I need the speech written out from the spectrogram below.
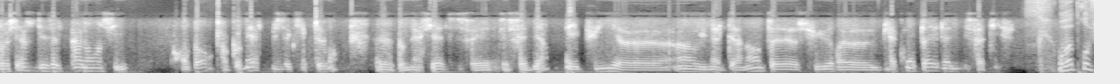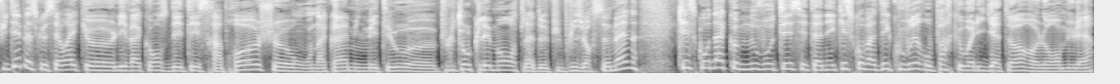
recherche des alternants aussi en vente, en commerce plus exactement. Euh, commercial, ce serait, ce serait bien. Et puis euh, un ou une alternante euh, sur euh, la compta et l'administratif. On va profiter parce que c'est vrai que les vacances d'été se rapprochent. On a quand même une météo euh, plutôt clémente là depuis plusieurs semaines. Qu'est-ce qu'on a comme nouveauté cette année? Qu'est-ce qu'on va découvrir au parc Walligator, euh, Laurent Muller?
